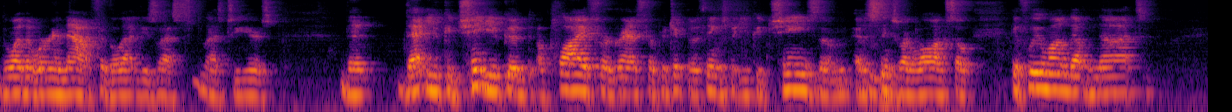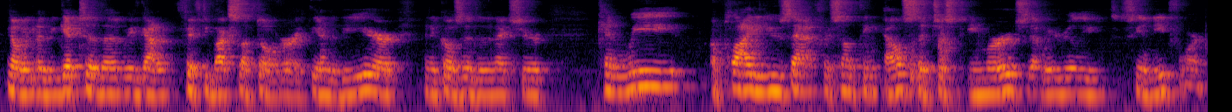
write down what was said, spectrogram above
the one that we're in now for the la, these last, last two years, that, that you could change, you could apply for grants for particular things, but you could change them as things went along, so if we wound up not, you know, we, we get to the, we've got fifty bucks left over at the end of the year, and it goes into the next year, can we apply to use that for something else that just emerged that we really see a need for?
